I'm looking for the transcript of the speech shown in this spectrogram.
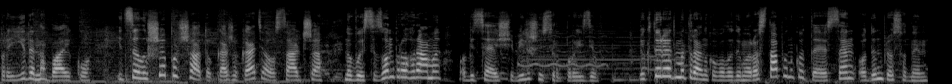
приїде на байку. І це лише початок, каже Катя Осадча. Новий сезон програми обіцяє ще більше сюрпризів. Вікторія Дмитренко, Володимир Остапенко, ТСН 1+,1.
